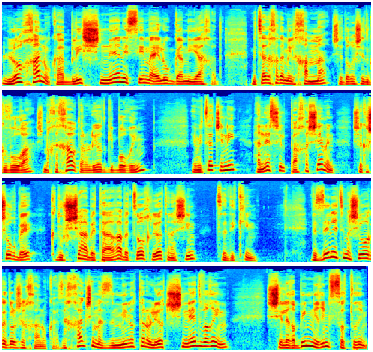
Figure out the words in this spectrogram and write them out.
לא חנוכה בלי שני הניסים האלו גם יחד. מצד אחד המלחמה שדורשת גבורה, שמכריחה אותנו להיות גיבורים, ומצד שני הנס של פח השמן, שקשור בקדושה, בטהרה, בצורך להיות אנשים צדיקים. וזה בעצם השיעור הגדול של חנוכה, זה חג שמזמין אותנו להיות שני דברים שלרבים נראים סותרים.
